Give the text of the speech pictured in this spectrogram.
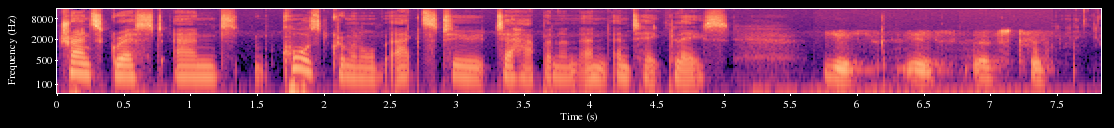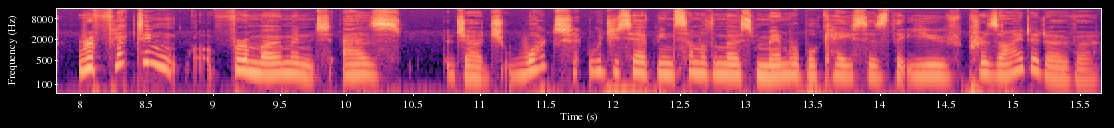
transgressed and caused criminal acts to, to happen and, and, and take place. Yes, yes, that's true. Reflecting for a moment as a judge, what would you say have been some of the most memorable cases that you've presided over?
